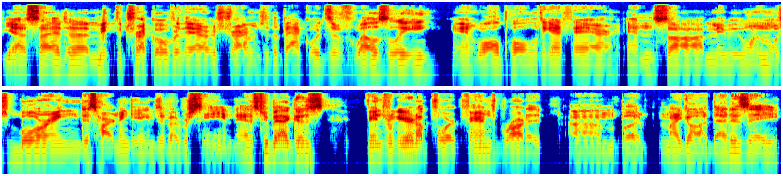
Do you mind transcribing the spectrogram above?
yes, I had to make the trek over there. I was driving to the backwoods of Wellesley and Walpole to get there, and saw maybe one of the most boring, disheartening games I've ever seen. And it's too bad because fans were geared up for it. Fans brought it. Um, but my God, that is a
